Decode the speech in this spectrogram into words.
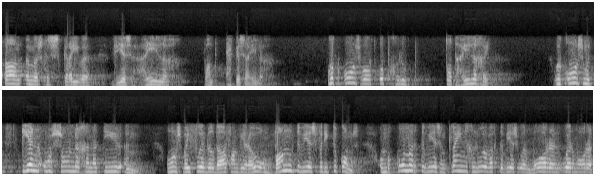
staan immers geskrywe: Wees heilig, want ek is heilig. Ook ons word opgeroep tot heiligheid. Ook ons moet teen ons sondige natuur in ons byvoorbeeld daarvan weerhou om bang te wees vir die toekoms, om bekommerd te wees en klein gelowig te wees oor môre en oormôre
